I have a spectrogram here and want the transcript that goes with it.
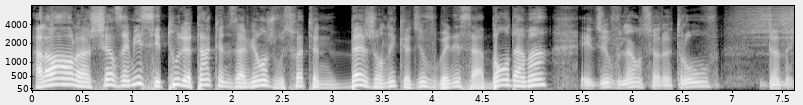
Alors, euh, chers amis, c'est tout le temps que nous avions. Je vous souhaite une belle journée, que Dieu vous bénisse abondamment. Et Dieu voulant, on se retrouve demain.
